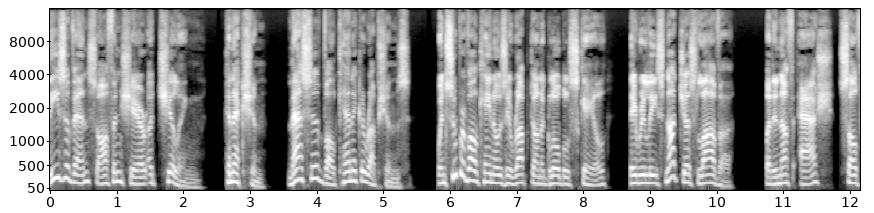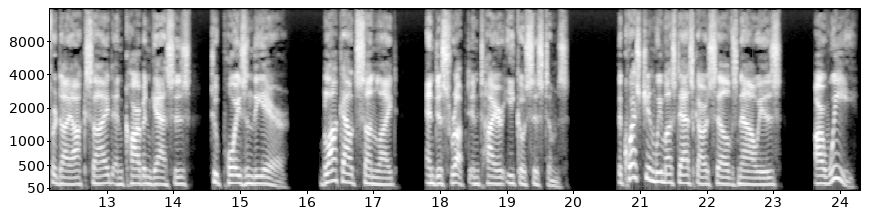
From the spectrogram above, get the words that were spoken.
these events often share a chilling connection. Massive volcanic eruptions. When supervolcanoes erupt on a global scale, they release not just lava, but enough ash, sulfur dioxide, and carbon gases to poison the air, block out sunlight, and disrupt entire ecosystems. The question we must ask ourselves now is, are we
